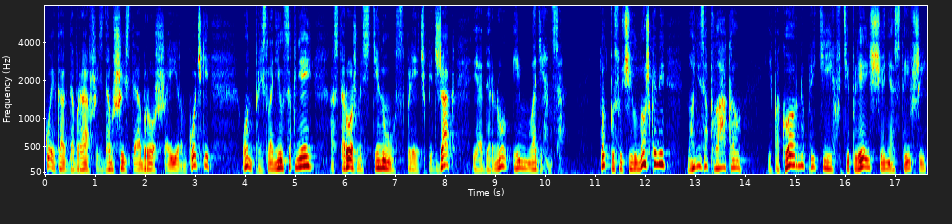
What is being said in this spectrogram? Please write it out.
Кое-как добравшись до мшистой обросшей аиром кочки, Он прислонился к ней, осторожно стянул с плеч пиджак и обернул им младенца. Тот посучил ножками, но не заплакал и покорно притих в тепле еще не остывшей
